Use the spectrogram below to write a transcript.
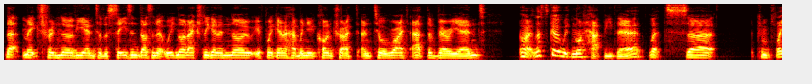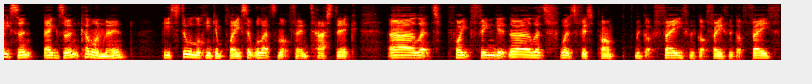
that makes for a nervy end to the season, doesn't it? We're not actually going to know if we're going to have a new contract until right at the very end. All right, let's go with not happy there. Let's uh, complacent, exant. Come on, man. He's still looking complacent. Well, that's not fantastic. Uh, let's point finger. No, let's let's fist pump. We've got faith. We've got faith. We've got faith.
